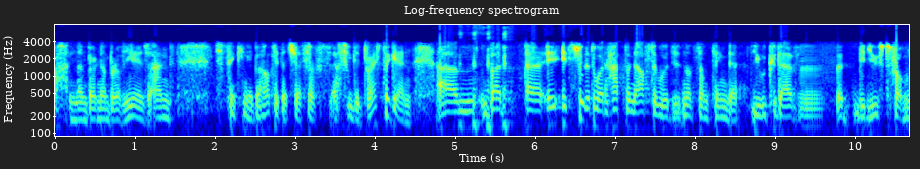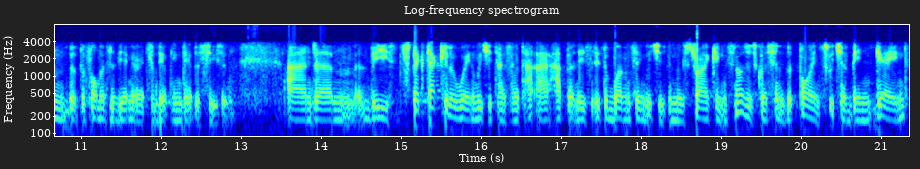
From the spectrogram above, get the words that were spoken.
a number number of years, and just thinking about it, I just I feel depressed again. Um, but uh, it, it's true that what happened afterwards is not something that you could have uh, deduced from the performance of the Emirates on the opening day of the season. And um, the spectacular way in which it has happened is, is the one thing which is the most striking. It's not just a question of the points which have been gained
